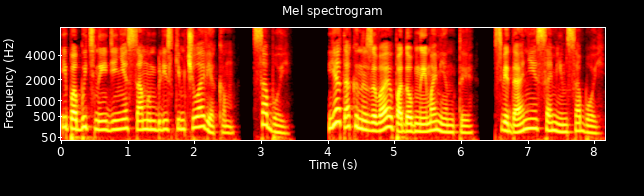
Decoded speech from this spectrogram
и побыть наедине с самым близким человеком, собой. Я так и называю подобные моменты – свидание с самим собой.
